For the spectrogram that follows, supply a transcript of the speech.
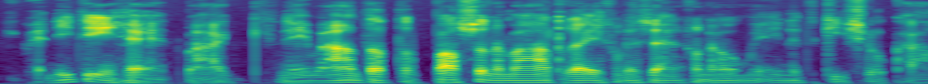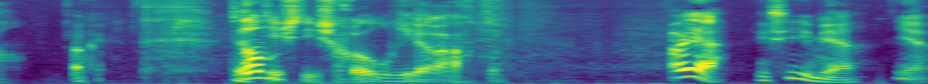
Ik ben niet ingeënt, maar ik neem aan dat er passende maatregelen zijn genomen in het kieslokaal. Oké. Dat is die school hierachter. Oh ja, ik zie hem ja. Ja.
